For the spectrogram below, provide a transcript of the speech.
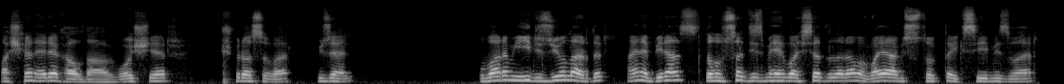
Başka nere kaldı abi? Boş yer. Şurası var. Güzel. Umarım iyi diziyorlardır. Aynen biraz da olsa dizmeye başladılar ama bayağı bir stokta eksiğimiz var.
